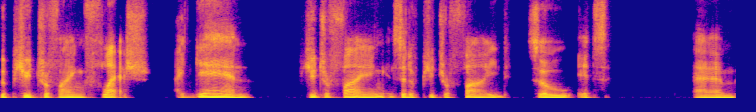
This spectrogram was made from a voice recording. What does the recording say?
the putrefying flesh. Again, putrefying instead of putrefied. So it's um,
